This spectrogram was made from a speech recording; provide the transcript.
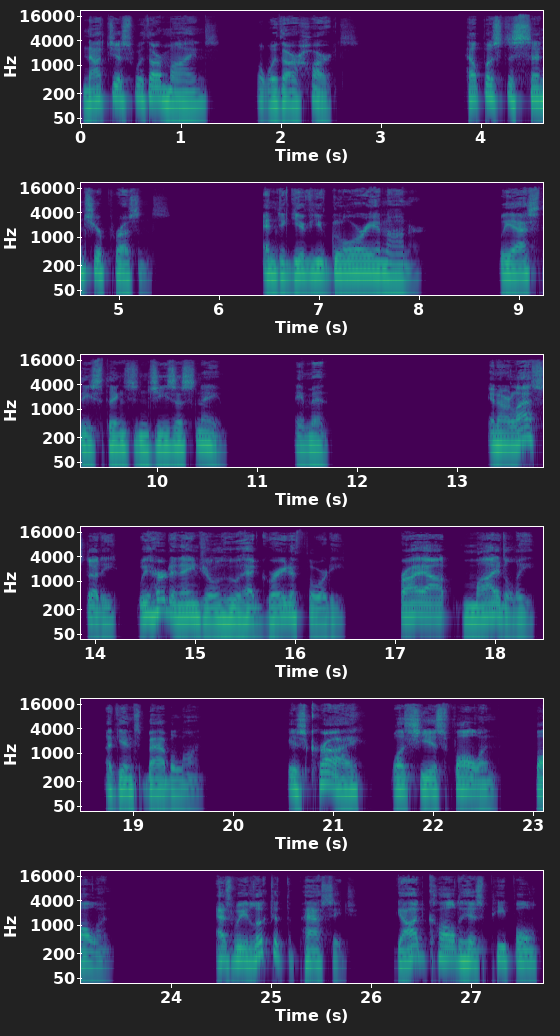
not just with our minds, but with our hearts Help us to sense your presence and to give you glory and honor. We ask these things in Jesus' name. Amen. In our last study, we heard an angel who had great authority cry out mightily against Babylon. His cry was, She is fallen, fallen. As we looked at the passage, God called his people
